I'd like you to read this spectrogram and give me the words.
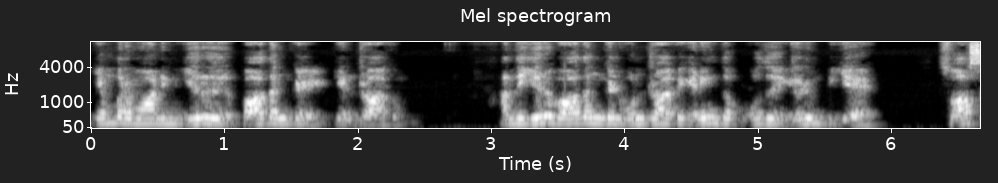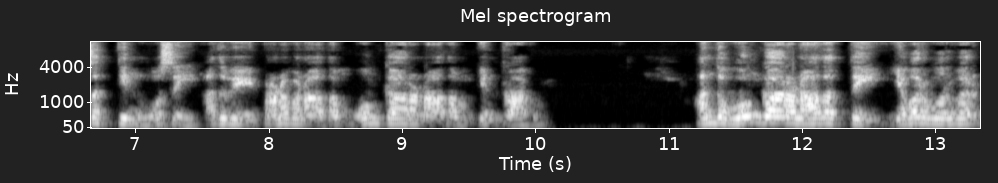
எம்பெருமானின் இரு பாதங்கள் என்றாகும். அந்த இரு பாதங்கள் ஒன்றாக இணைந்த போது எழும்பிய சுவாசத்தின் ஓசை அதுவே பிரணவநாதம் ஓங்காரநாதம் என்றாகும். அந்த ஓங்கார நாதத்தை எவர் ஒருவர்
